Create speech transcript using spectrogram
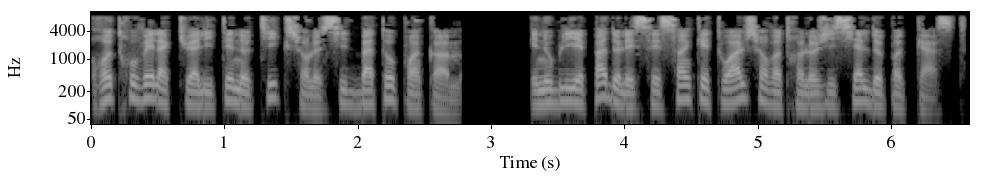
retrouvez l'actualité nautique sur le site bateau.com. Et n'oubliez pas de laisser 5 étoiles sur votre logiciel de podcast.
